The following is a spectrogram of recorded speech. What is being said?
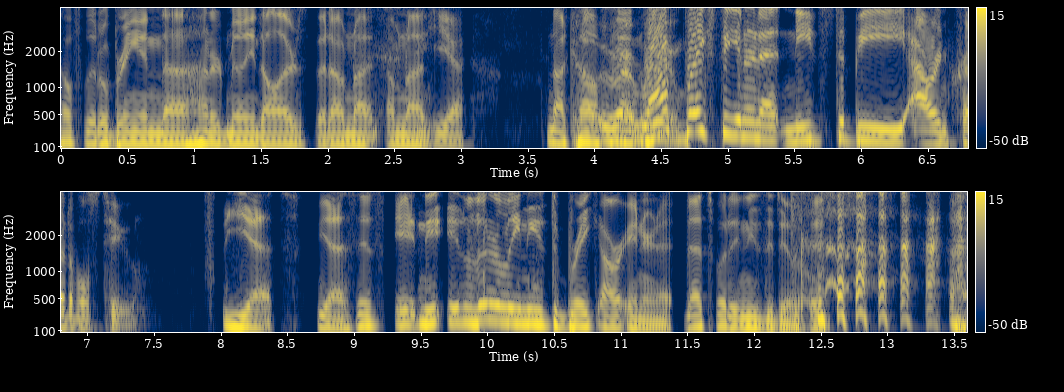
Hopefully, it'll bring in a hundred million dollars, but I'm not I'm not yeah. Not Ra- confident. Ralph We're- Breaks the Internet needs to be our Incredibles 2. yes, yes, it's it it literally needs to break our internet. That's what it needs to do. It,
